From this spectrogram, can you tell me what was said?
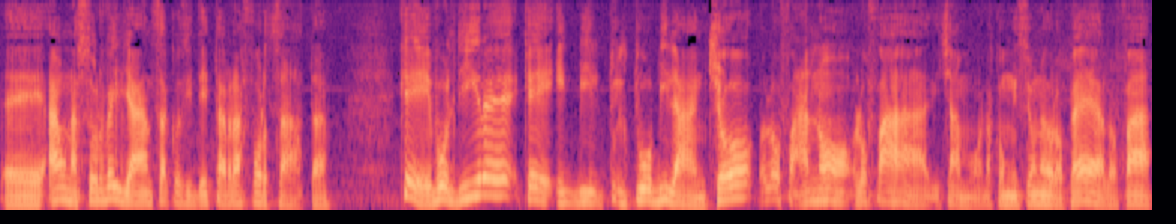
eh, a una sorveglianza cosiddetta rafforzata, che vuol dire che il, il tuo bilancio lo, fanno, lo fa diciamo, la Commissione europea, lo fa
